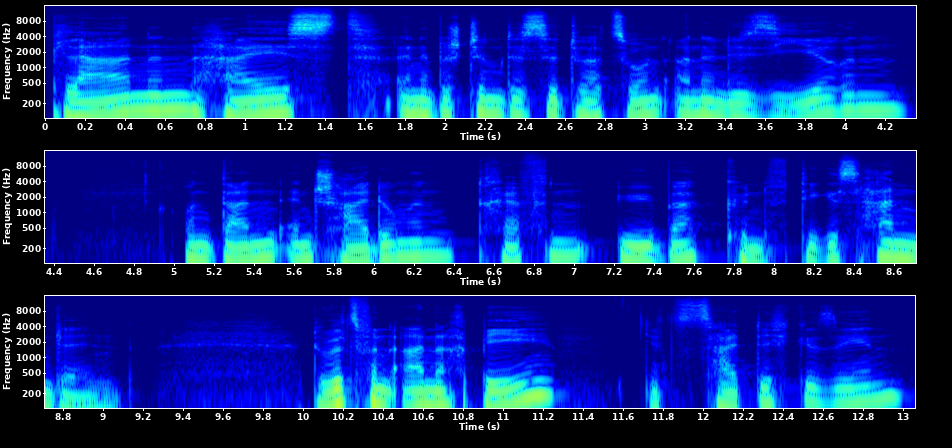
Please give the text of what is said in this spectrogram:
Planen heißt eine bestimmte Situation analysieren und dann Entscheidungen treffen über künftiges Handeln. Du willst von A nach B, jetzt zeitlich gesehen,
